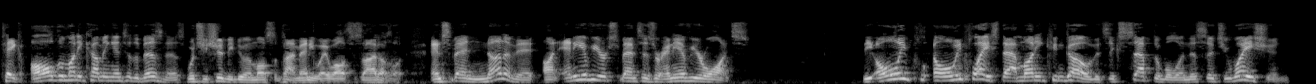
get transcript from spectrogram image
take all the money coming into the business, which you should be doing most of the time anyway while it's a side hustle, and spend none of it on any of your expenses or any of your wants. The only, only place that money can go that's acceptable in this situation,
